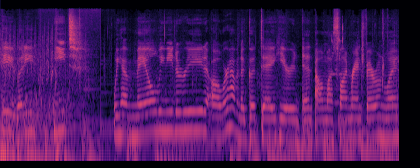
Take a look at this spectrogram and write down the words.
Hey, buddy. Eat. We have mail we need to read. Oh, we're having a good day here in, in on my Slime Ranch Baron way.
